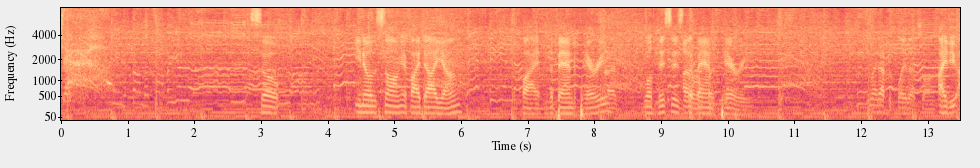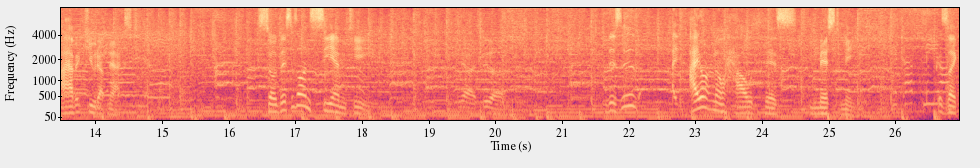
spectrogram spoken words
Yeah. Sing it from the top of your lungs. So, you know the song "If I Die Young" by the band Perry. Uh, Well, this is the band if I do. Perry. You might have to play that song. I do. I have it queued up next. So this is on CMT. yeah, I see that. This is. I, I don't know how this missed me. Because, like,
